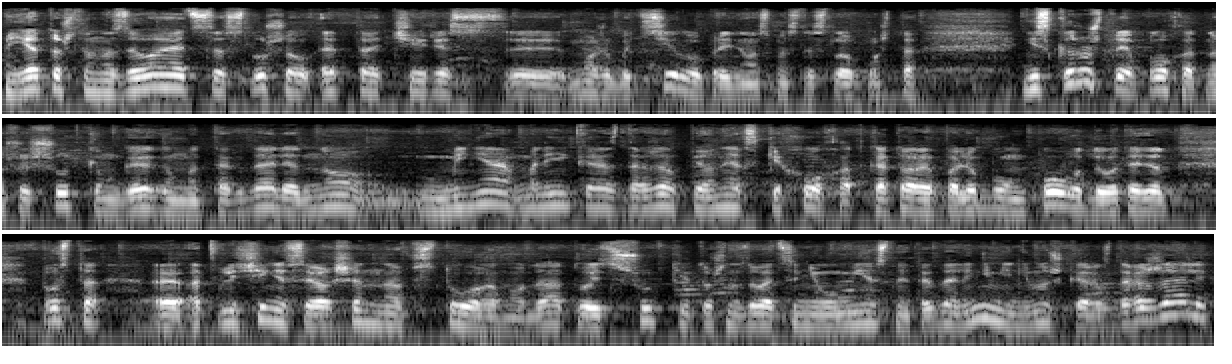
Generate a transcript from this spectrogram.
Я то, что называется, слушал это через, э, может быть, силу в определенном смысле слова, потому что не скажу, что я плохо отношусь к шуткам, гэгам и так далее, но меня маленько раздражал пионерский хохот, который по любому поводу, вот этот просто э, отвлечение совершенно в сторону да, то есть шутки, то, что называется, неуместные и так далее, они меня немножко раздражали,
